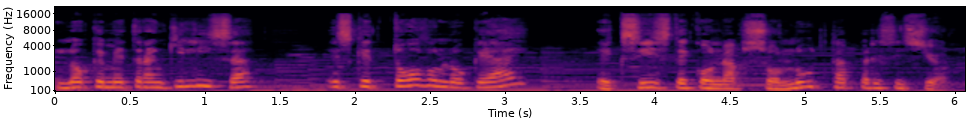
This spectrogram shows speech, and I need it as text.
Lo que me tranquiliza es que todo lo que hay existe con absoluta precisión.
